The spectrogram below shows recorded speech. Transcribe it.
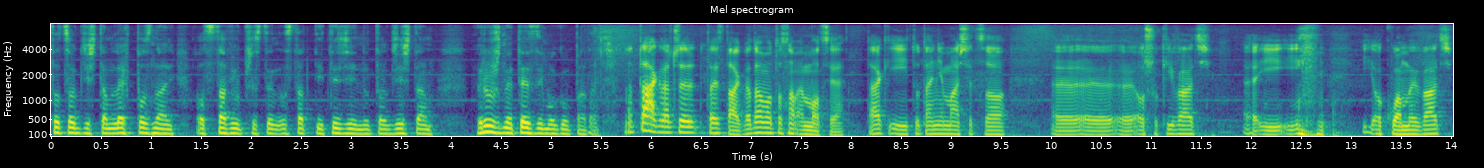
to, co gdzieś tam Lech Poznań odstawił przez ten ostatni tydzień, no to gdzieś tam różne tezy mogą padać. No tak, znaczy to jest tak, wiadomo, to są emocje, tak? I tutaj nie ma się co e, oszukiwać i, i, i okłamywać,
